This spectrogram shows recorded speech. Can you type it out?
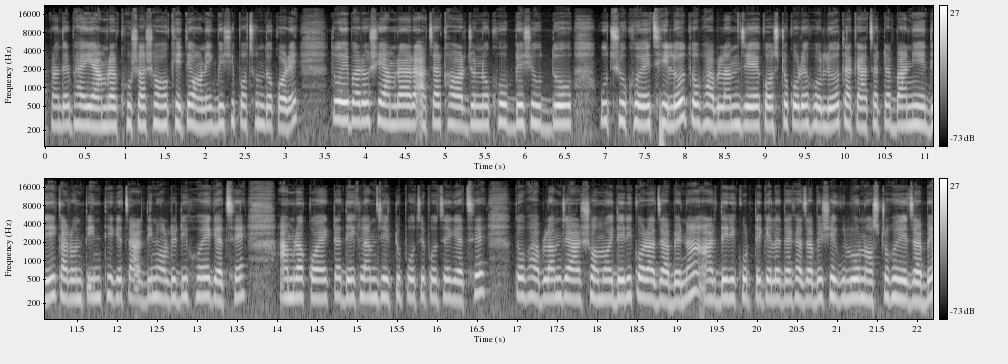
আপনাদের ভাই আমরার খোসা সহ খেতে অনেক বেশি পছন্দ করে। তো এবারও সে আমরার আচার খাওয়ার জন্য খুব বেশি উদ্যোগ উৎসুক হয়েছিল। তো ভাবলাম যে কষ্ট করে হলেও তাকে আচারটা বানিয়ে দেই। কারণ তিন থেকে চার দিন অলরেডি হয়ে গেছে। আমরা কয়েকটা দেখলাম যে একটু পচে পচে গেছে। তো ভাবলাম যে আর সময় দেরি করা যাবে না। আর দেরি করতে গেলে দেখা যাবে সেগুলোও নষ্ট হয়ে যাবে।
